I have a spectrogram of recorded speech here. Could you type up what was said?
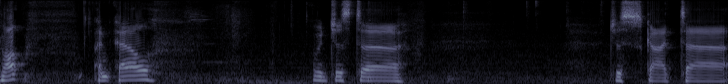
Well, an L would just uh just got uh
